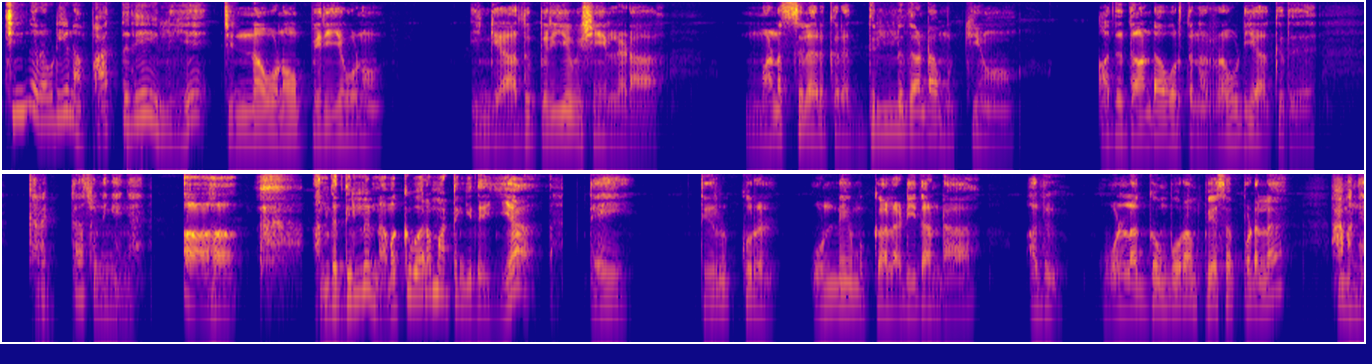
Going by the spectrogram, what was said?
சின்ன ரவுடியை நான் பார்த்ததே இல்லையே. சின்னவனோ பெரியவனோ. இங்கே அது பெரிய விஷயம் இல்லைடா. மனசில் இருக்கிற தில்லு தாண்டா முக்கியம். அது தாண்டா ஒருத்தனை ரவுடியாக்குது கரெக்டாக சொன்னீங்கங்க. ஆஹா அந்த தில்லு நமக்கு வர மாட்டேங்குது ஐயா டேய் திருக்குறள் ஒன்னே முக்கால் அடிதாண்டா அது உலகம் பூரா பேசப்படலை. ஆமாங்க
